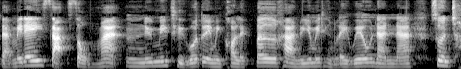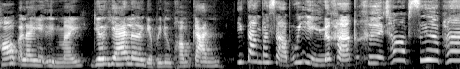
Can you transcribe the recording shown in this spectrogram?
แต่ไม่ได้สะสมอะ่ะนุ้ยไม่ถือว่าตัวเองเป็นคอลเลกเตอร์ค่ะ นุ้ยยังไม่ถึงเลเวลนั้นนะ ส่วนชอบอะไรอย่างอื่นไหม เยอะแยะเลย เดี๋ยวไปดูพร้อมกัน ที่ตามภาษาผู้หญิงนะคะ ก็คือชอบเสื้อผ้า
